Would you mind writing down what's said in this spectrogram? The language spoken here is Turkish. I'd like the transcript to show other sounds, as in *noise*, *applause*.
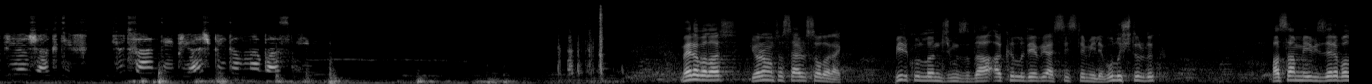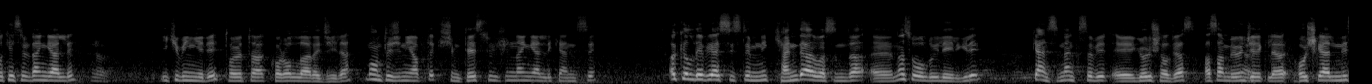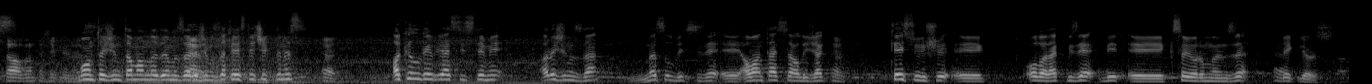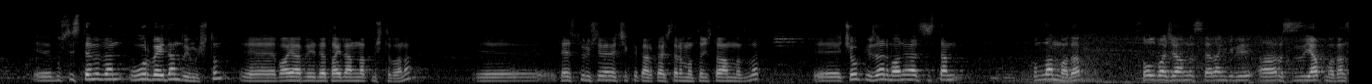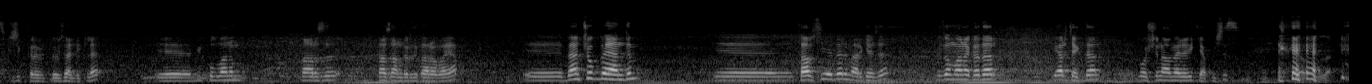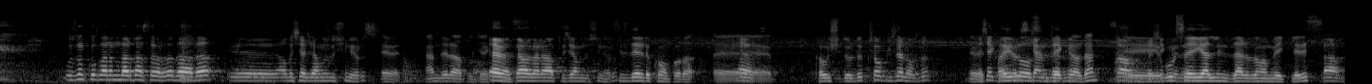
Debriyaj aktif. Lütfen debriyaj pedalına basmayın. Merhabalar, Gören Oto Servis olarak bir kullanıcımızı daha akıllı debriyaj sistemiyle buluşturduk. Hasan Bey bizlere Balıkesir'den geldi. Evet. 2007 Toyota Corolla aracıyla montajını yaptık. Şimdi test sürüşünden geldi kendisi. Akıllı debriyaj sistemini kendi arabasında e, nasıl olduğu ile ilgili kendisinden kısa bir e, görüş alacağız. Hasan Bey öncelikle hoş geldiniz. Sağ olun, teşekkür ederiz. Montajını tamamladığımız Evet. teste çıktınız. Evet, Akıllı debriyaj sistemi aracınızda nasıl bir size e, avantaj sağlayacak? evet. Test sürüşü e, olarak bize bir e, kısa yorumlarınızı bekliyoruz. Ee, bu sistemi ben Uğur Bey'den duymuştum. Ee, bayağı bir detaylı anlatmıştı bana. Ee, test sürüşlerine de çıktık, arkadaşlarım montajı tamamladılar. Ee, çok güzel manuel sistem kullanmadan, sol bacağımız herhangi bir ağrısızı yapmadan, sıkışık trafikte özellikle ee, bir kullanım tarzı kazandırdık arabaya. Ee, ben çok beğendim. Ee, tavsiye ederim herkese. Bu zamana kadar gerçekten boşuna amelelik yapmışız. *laughs* Uzun kullanımlardan sonra da daha da e, alışacağımızı düşünüyoruz. evet, hem de rahatlayacaksınız. Evet, daha da rahatlayacağımızı düşünüyoruz. Sizleri de konfora e, Evet. kavuşturduk. Çok güzel oldu. Evet, Teşekkür hayırlı olsun kendilerine. tekrardan. Sağ olun, E, teşekkür Bursa'ya geldiğinizde her zaman bekleriz. Sağ olun.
